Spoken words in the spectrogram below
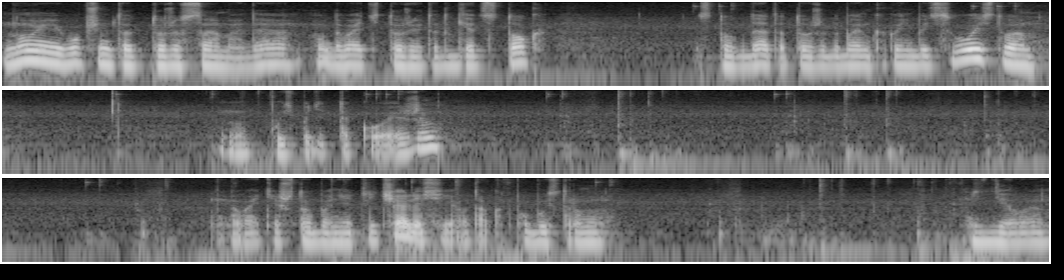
Ну и, в общем-то, то же самое, да. Ну, давайте тоже этот get stock, stock data тоже добавим какое-нибудь свойство. Ну, пусть будет такое же. Давайте, чтобы они отличались, я вот так вот по-быстрому сделаю.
